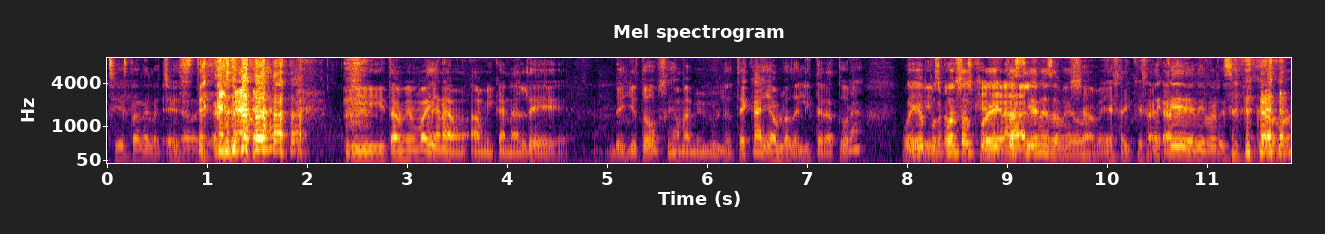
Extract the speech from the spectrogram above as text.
Sí, está de la chingada. Este, y también vayan a mi canal de, de YouTube, se llama Mi Biblioteca y hablo de literatura. Oye, pues ¿cuántos proyectos tienes, pues, amigo? Pues, hay que sacar. Hay que diversificar, ¿no?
